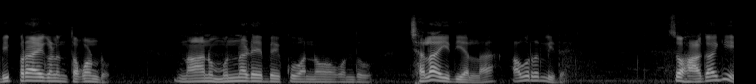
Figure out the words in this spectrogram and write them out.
ಅಭಿಪ್ರಾಯಗಳನ್ನು ತಗೊಂಡು ನಾನು ಮುನ್ನಡೆಯಬೇಕು ಅನ್ನೋ ಒಂದು ಛಲ ಇದೆಯಲ್ಲ, ಅವರಲ್ಲಿದೆ. ಸೊ ಹಾಗಾಗಿ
